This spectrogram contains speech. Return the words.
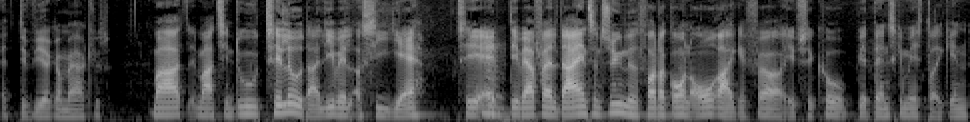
at det virker mærkeligt. Martin, du tillod dig alligevel at sige ja til, at mm. det i hvert fald der er en sandsynlighed for, at der går en overrække, før FCK bliver danske mestre igen.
